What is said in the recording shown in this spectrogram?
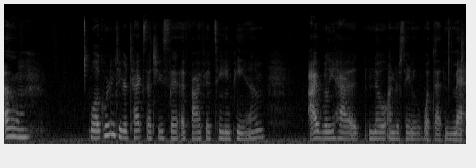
Um, well, according to your text that you sent at 5:15 p.m., I really had no understanding what that meant.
